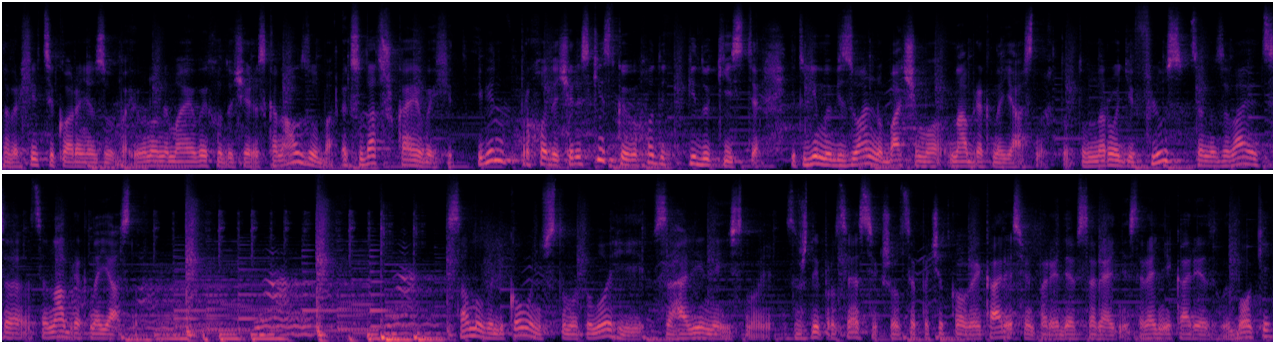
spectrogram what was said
на верхівці кореня зуба, і воно не має виходу через канал зуба, ексудат шукає вихід. І він проходить через кістку і виходить під окістя. І тоді ми візуально бачимо набряк на яснах. Тобто в народі флюс це називається це набряк на яснах. Самовиліковань в стоматології взагалі не існує. Завжди процес, якщо це початковий каріс, він перейде в середній. Середній каріс глибокий,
